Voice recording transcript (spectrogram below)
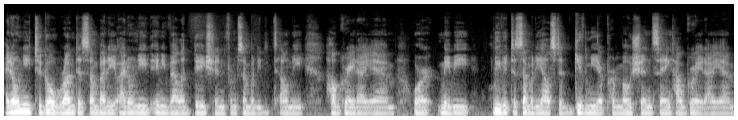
I don't need to go run to somebody. I don't need any validation from somebody to tell me how great I am, or maybe leave it to somebody else to give me a promotion saying how great I am.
